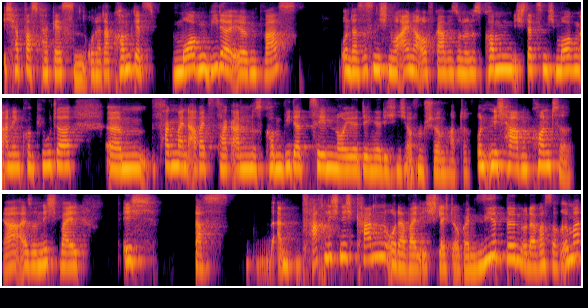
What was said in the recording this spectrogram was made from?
ich hab was vergessen oder da kommt jetzt morgen wieder irgendwas. Und das ist nicht nur eine Aufgabe, sondern es kommen, ich setze mich morgen an den Computer, ähm, fange meinen Arbeitstag an und es kommen wieder zehn neue Dinge, die ich nicht auf dem Schirm hatte und nicht haben konnte. Ja, also nicht, weil ich das ähm, fachlich nicht kann oder weil ich schlecht organisiert bin oder was auch immer,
